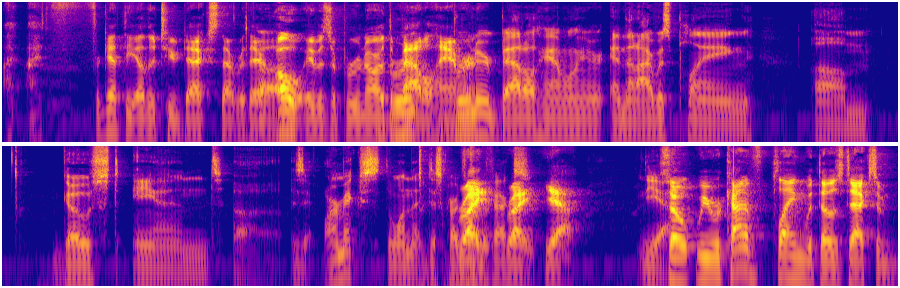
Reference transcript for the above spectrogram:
I, I forget the other two decks that were there. oh, it was a Bruenor, the Battle Hammer. Bruenor, Battle Hammer, and then I was playing um, Ghost and uh, is it Armix, the one that discards Right, artifacts? right, yeah. Yeah. So we were kind of playing with those decks, and,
